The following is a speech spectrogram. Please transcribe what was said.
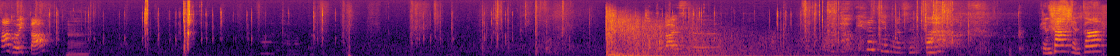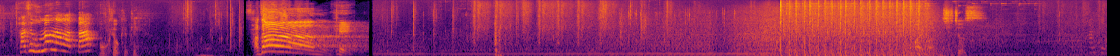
하나 더 있다 음. 나이스 여기를 찍나 진짜 괜찮 괜찮 다시 5명 남았다. 오케이 오케이 오케이. 사당해. 오마이갓 지졌어 한팀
